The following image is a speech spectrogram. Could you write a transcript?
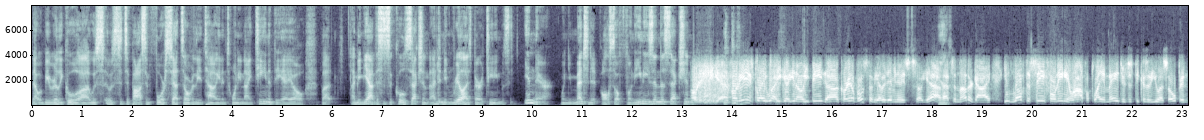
that would be really cool. Uh, it was it was Tsitsipas in four sets over the Italian in 2019 at the AO, but I mean, yeah, this is a cool section. I didn't even realize Berrettini was in there when you mentioned it. Also, Fognini's in this section. Fognini, yeah, Fognini's played well. He got, you know, he beat uh, Carreno Busta the other day. I mean, so yeah, yeah, that's another guy. You love to see Fonini and Rafa play a major just because of the U.S. Open.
